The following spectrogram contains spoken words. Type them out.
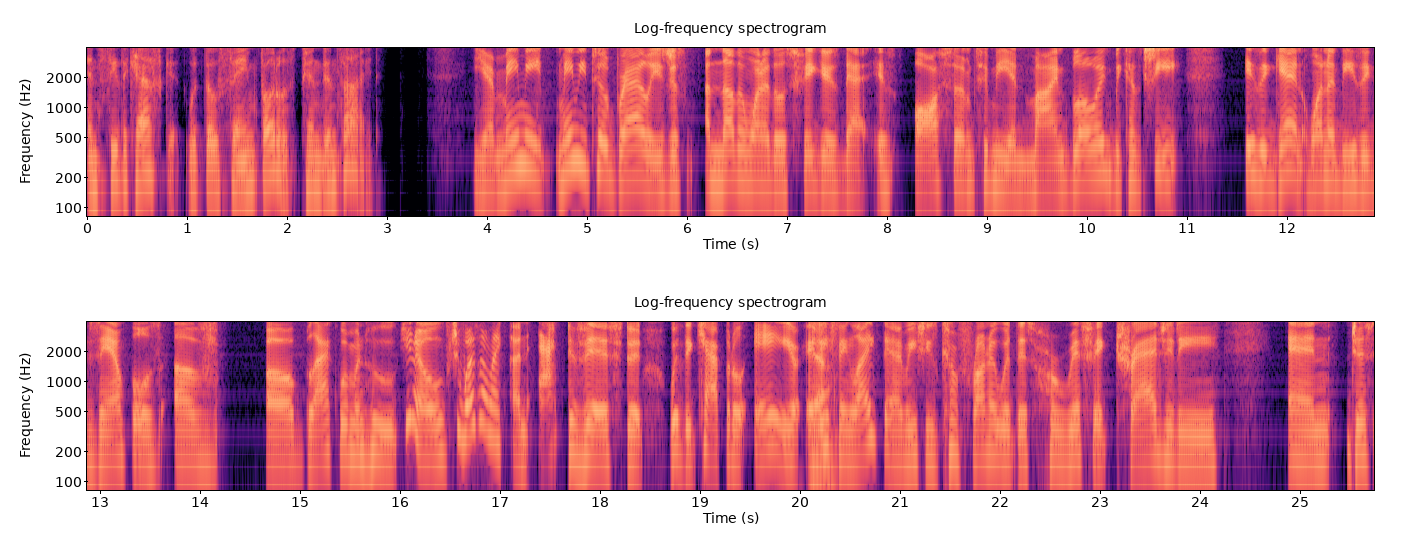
and see the casket with those same photos pinned inside. Yeah, Mamie Mamie Till Bradley is just another one of those figures that is awesome to me and mind blowing because she is again one of these examples of a black woman who, you know, she wasn't like an activist with the capital A or Yeah. anything like that. I mean, she's confronted with this horrific tragedy and just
